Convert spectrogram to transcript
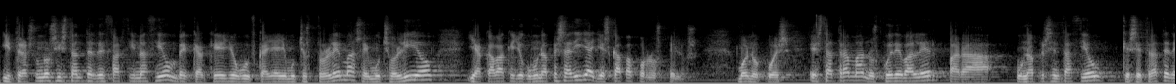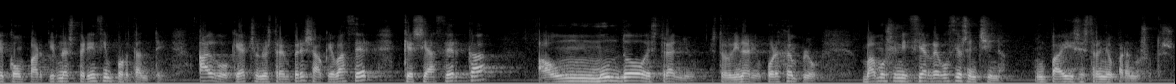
y tras unos instantes de fascinación ve que aquello, que hay muchos problemas, hay mucho lío y acaba aquello como una pesadilla y escapa por los pelos. Bueno, pues esta trama nos puede valer para una presentación que se trate de compartir una experiencia importante, algo que ha hecho nuestra empresa o que va a hacer que se acerca a un mundo extraño, extraordinario. Por ejemplo, vamos a iniciar negocios en China, un país extraño para nosotros.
